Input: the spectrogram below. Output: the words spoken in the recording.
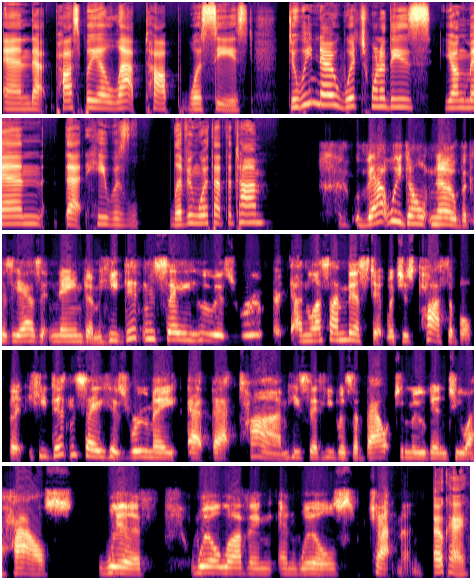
and that possibly a laptop was seized. Do we know which one of these young men that he was living with at the time? That we don't know because he hasn't named him. He didn't say who his room, unless I missed it, which is possible, but he didn't say his roommate at that time. He said he was about to move into a house with Will Loving and Will's Chapman. Okay.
